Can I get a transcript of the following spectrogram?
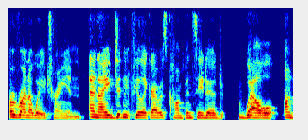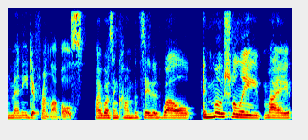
a runaway train. And I didn't feel like I was compensated well on many different levels. I wasn't compensated well emotionally. My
